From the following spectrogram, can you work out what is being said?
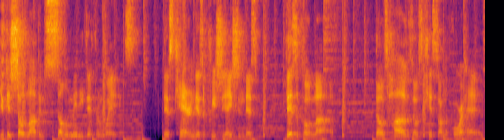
You can show love in so many different ways. There's caring, there's appreciation, there's physical love, those hugs, those kisses on the forehead,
